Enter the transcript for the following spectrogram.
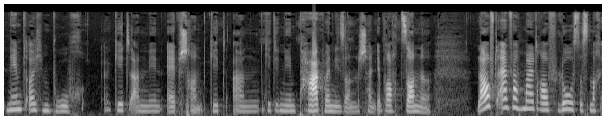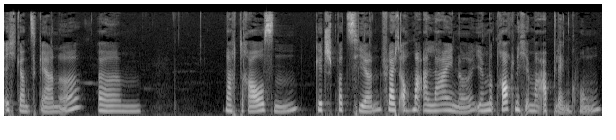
nehmt euch ein Buch, geht an den Elbstrand, geht an, geht in den Park, wenn die Sonne scheint. Ihr braucht Sonne. Lauft einfach mal drauf los, das mache ich ganz gerne. Ähm, nach draußen geht spazieren, vielleicht auch mal alleine. Ihr braucht nicht immer Ablenkung.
